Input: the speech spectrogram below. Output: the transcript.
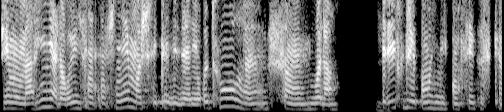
j'ai mon mari, alors eux, ils sont confinés, moi, je fais que des allers-retours. Enfin, voilà. J'ai envie d'y penser parce que.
